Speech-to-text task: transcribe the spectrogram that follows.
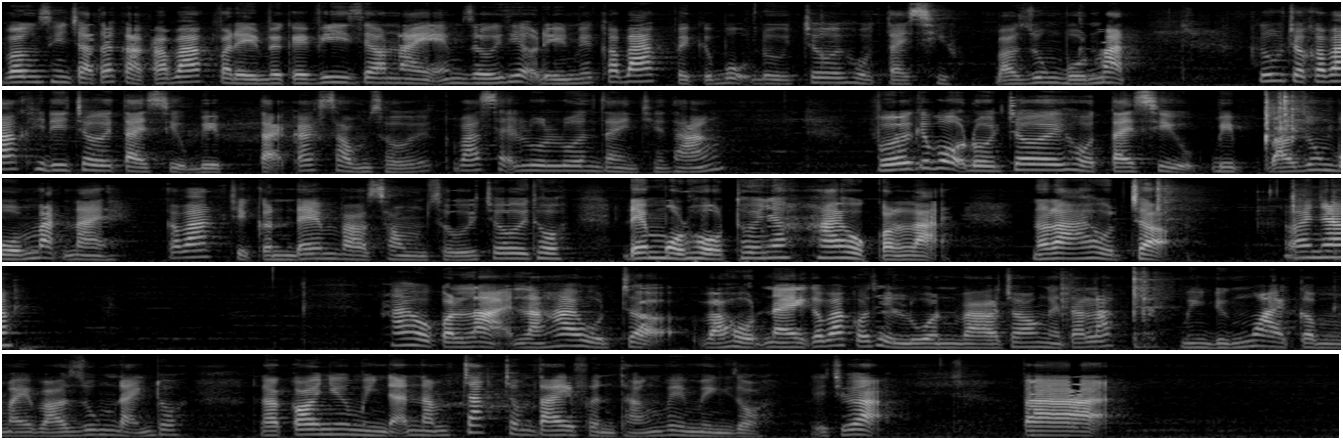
Vâng, xin chào tất cả các bác và đến với cái video này em giới thiệu đến với các bác về cái bộ đồ chơi hột tài xỉu báo dung bốn mặt giúp cho các bác khi đi chơi tài xỉu bịp tại các sòng sới các bác sẽ luôn luôn giành chiến thắng. Với cái bộ đồ chơi hột tài xỉu bịp báo dung bốn mặt này các bác chỉ cần đem vào sòng sới chơi thôi, đem một hột thôi nhá, hai hột còn lại nó là hai hột chợ. Các bác nhá. Hai hột còn lại là hai hột trợ và hột này các bác có thể luồn vào cho người ta lắc. Mình đứng ngoài cầm máy báo dung đánh thôi. Là coi như mình đã nắm chắc trong tay phần thắng về mình rồi. Được chưa ạ? Và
